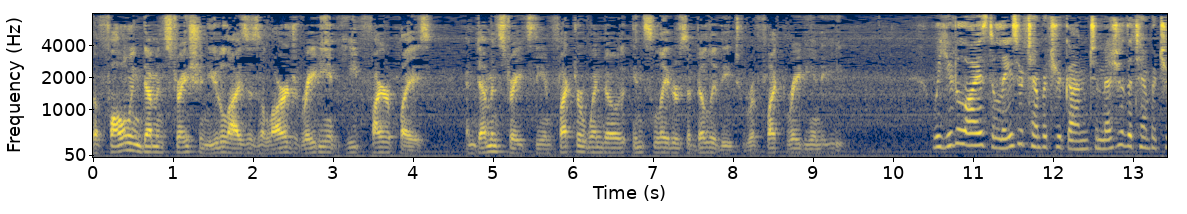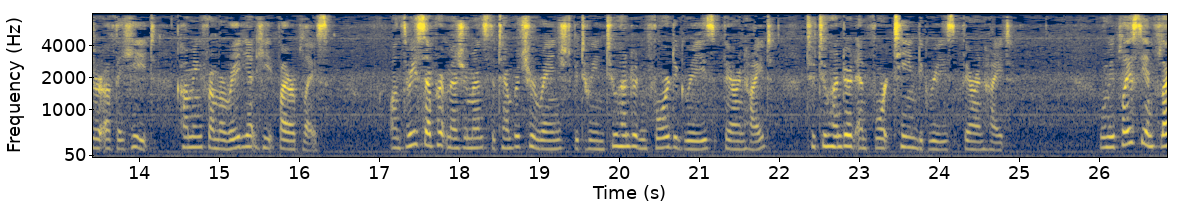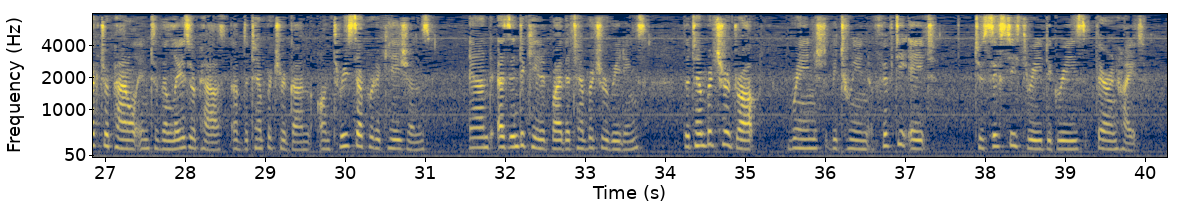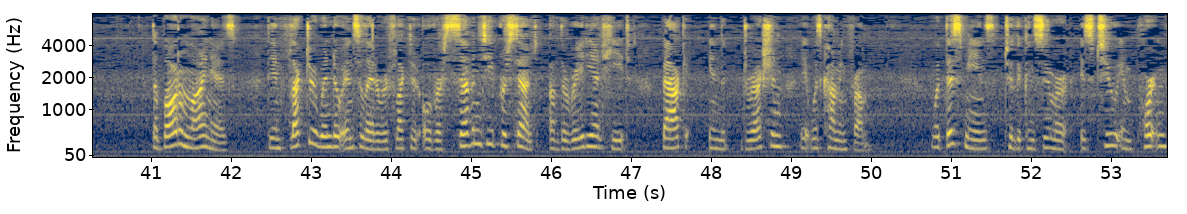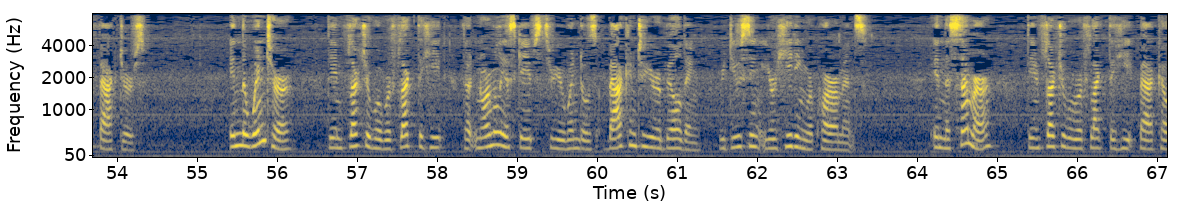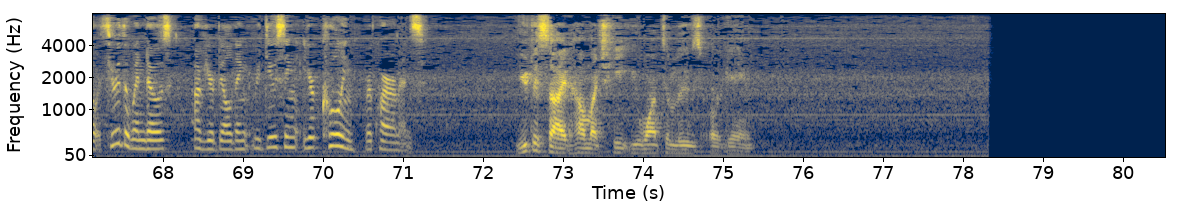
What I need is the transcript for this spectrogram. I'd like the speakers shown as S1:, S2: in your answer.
S1: The following demonstration utilizes a large radiant heat fireplace and demonstrates the In'Flector window insulator's ability to reflect radiant heat.
S2: We utilized a laser temperature gun to measure the temperature of the heat coming from a radiant heat fireplace. On three separate measurements, the temperature ranged between 204 degrees Fahrenheit to 214 degrees Fahrenheit. When we placed the In'Flector panel into the laser path of the temperature gun on three separate occasions, and as indicated by the temperature readings, the temperature drop ranged between 58 to 63 degrees Fahrenheit. The bottom line is, the In'Flector window insulator reflected over 70% of the radiant heat back in the direction it was coming from. What this means to the consumer is two important factors. In the winter, the In'Flector will reflect the heat that normally escapes through your windows back into your building, reducing your heating requirements. In the summer, the In'Flector will reflect the heat back out through the windows of your building, reducing your cooling requirements.
S1: You decide how much heat you want to lose or gain.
